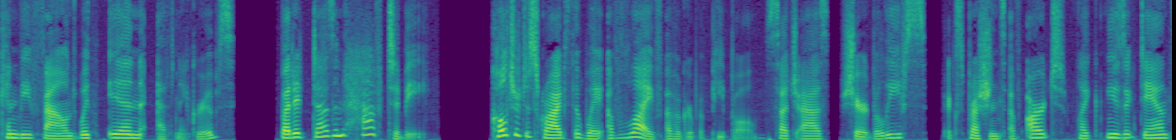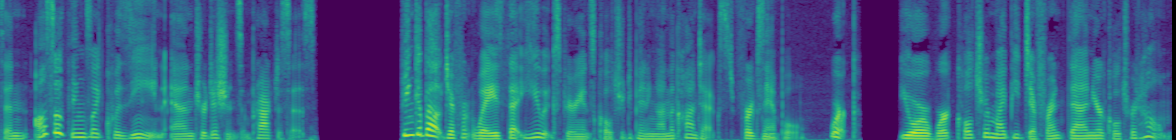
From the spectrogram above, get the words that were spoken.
can be found within ethnic groups, but it doesn't have to be. Culture describes the way of life of a group of people, such as shared beliefs, expressions of art like music, dance, and also things like cuisine and traditions and practices. Think about different ways that you experience culture depending on the context. For example, work. Your work culture might be different than your culture at home,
